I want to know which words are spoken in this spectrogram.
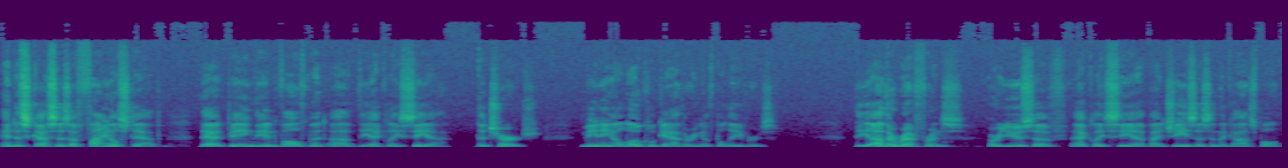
and discusses a final step, that being the involvement of the ecclesia, the church, meaning a local gathering of believers. The other reference or use of ecclesia by Jesus in the gospel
